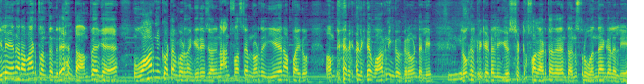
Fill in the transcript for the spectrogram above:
ಇಲ್ಲಿ ಏನಾರ ಮಾಡ್ತು ಅಂತಂದ್ರೆ ಅಂತ ಅಂಪೈರ್ಗೆ ವಾರ್ನಿಂಗ್ ಕೊಟ್ಟಂಗೆ ಕೊಡ್ದಂಗೆ ಗಿರೀಶ್ ನಾನ್ ಫಸ್ಟ್ ಟೈಮ್ ನೋಡ್ದೆ ಏನಪ್ಪ ಇದು? ಅಂಪೈರ್ಗಳಿಗೆ ವಾರ್ನಿಂಗ್ ಗ್ರೌಂಡ್ ಅಲ್ಲಿ ಲೋಕಲ್ ಕ್ರಿಕೆಟ್ ಅಲ್ಲಿ ಎಷ್ಟು ಟಫ್ ಆಗಿ ಆಡ್ತಾ ಇದಾರೆ ಅಂತ ಅನಿಸ್ರು ಒಂದ್ ಆಂಗಲ್ ಅಲ್ಲಿ.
